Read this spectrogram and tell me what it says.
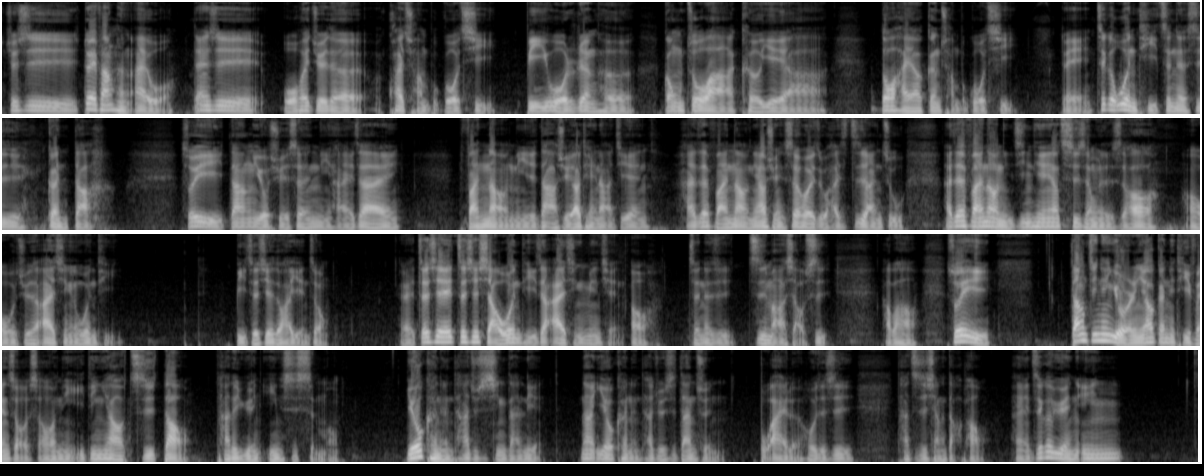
就是对方很爱我，但是。我会觉得快喘不过气，比我任何工作啊、课业啊都还要更喘不过气。对这个问题真的是更大，所以当有学生你还在烦恼你的大学要填哪间，还在烦恼你要选社会组还是自然组，还在烦恼你今天要吃什么的时候，哦，我觉得爱情的问题比这些都还严重。哎，这些这些小问题在爱情面前，哦，真的是芝麻小事。好不好？所以，当今天有人要跟你提分手的时候，你一定要知道他的原因是什么。也有可能他就是性单恋，那也有可能他就是单纯不爱了，或者是他只是想打炮。哎，这个原因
